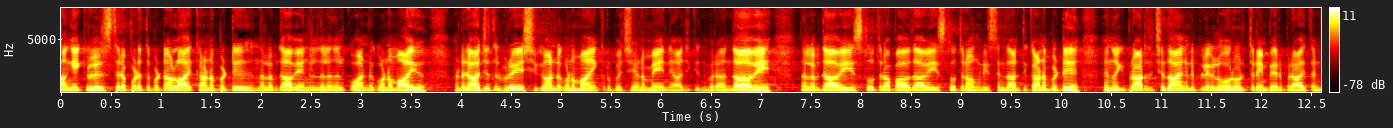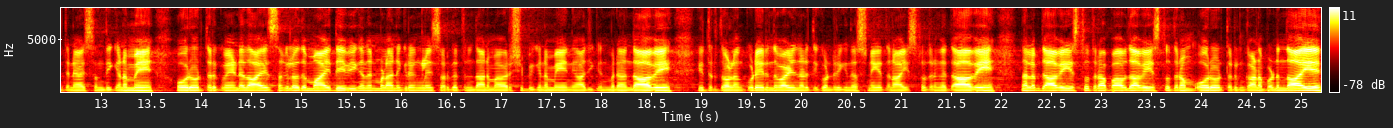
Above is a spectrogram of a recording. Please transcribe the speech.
അങ്ങേക്കുള്ളിൽ സ്ഥിരപ്പെടുത്തപ്പെട്ടവളായി കാണപ്പെട്ട് നല്ല പിതാവെ അങ്ങിൽ നിലനിൽക്കുവാന്റെ ഗുണമായി നമ്മുടെ രാജ്യത്തിൽ പ്രവേശിക്കാണ്ട് ഗുണമായി കൃപ ചെയ്യണമേ പിതാവേ. നല്ല പിതാവേ സ്തോത്ര പാവതാവേ സ്തോത്രം അങ്ങയുടെ സന്നിധാനത്തിൽ കാണപ്പെട്ട് എന്നോക്കി പ്രാർത്ഥിച്ചതായ അങ്ങയുടെ പിള്ളികൾ ഓരോരുത്തരെയും പേർ പ്രാർത്ഥനത്തിനായി സന്ധിക്കണമേ ഓരോരുത്തർക്ക് വേണ്ടതായ സകലതമായ ദൈവിക നന്മ അനുഗ്രഹങ്ങളെ സ്വർഗത്തിൽ ദാനം വർഷിപ്പിക്കണമേ ആചിക്കുന്ന യാചിക്കുന്നു പിതാവേ. ഇത്രത്തോളം കൂടെ ഇരുന്ന് വഴി നടത്തിക്കൊണ്ടിരിക്കുന്ന സ്നേഹത്തിനായി സ്തോത്രം കത്താവേ നല്ല പിതാവേ സ്തോത്ര പാവതാവേ സ്തോത്രം ഓരോരുത്തർക്കും കാണപ്പെടുന്നതായ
